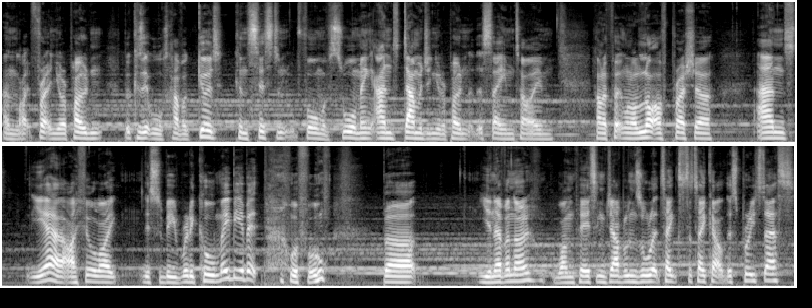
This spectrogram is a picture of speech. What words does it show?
and like threaten your opponent because it will have a good, consistent form of swarming and damaging your opponent at the same time. Kind of putting on a lot of pressure. And yeah, I feel like this would be really cool. Maybe a bit powerful, but you never know. One piercing javelin's all it takes to take out this priestess.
